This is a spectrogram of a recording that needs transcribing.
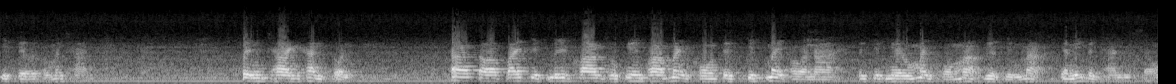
จิตเป็นปฐมฌานเป็นฌานขั้นต้น ถ้าต่อไปจิตมีความสุขมีความไม่คงแต่จิตไม่ภาวนาแต่จิตมีมั่นคงมากเยือกเย็นมาก อย่างนี้เป็นฌานที่สอง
